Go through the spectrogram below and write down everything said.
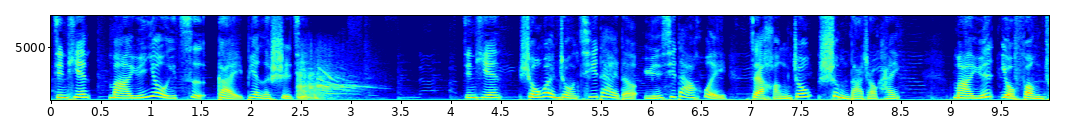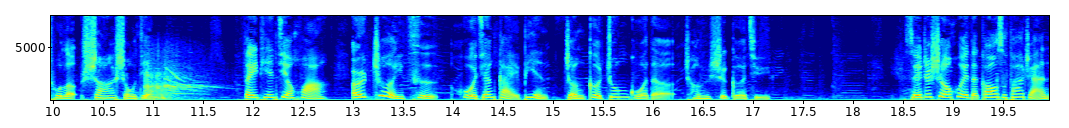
今天，马云又一次改变了世界。今天，受万众期待的云栖大会在杭州盛大召开，马云又放出了杀手锏，飞天进化，而这一次。或将改变整个中国的城市格局。随着社会的高速发展，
